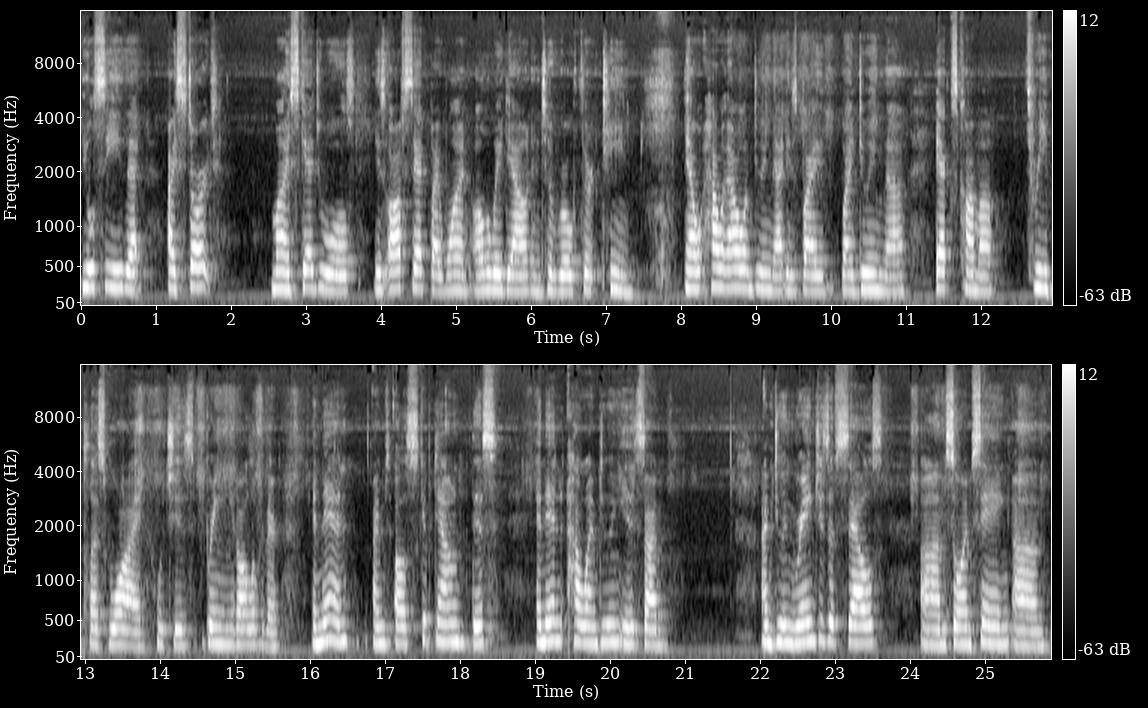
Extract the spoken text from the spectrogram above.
you'll see that I start my schedules is offset by 1 all the way down into row 13. Now, how, how I'm doing that is by, by doing the x comma 3 plus y, which is bringing it all over there. And then I'm, I'll skip down this, and then how I'm doing is I'm, I'm doing ranges of cells. Um, so I'm saying um,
